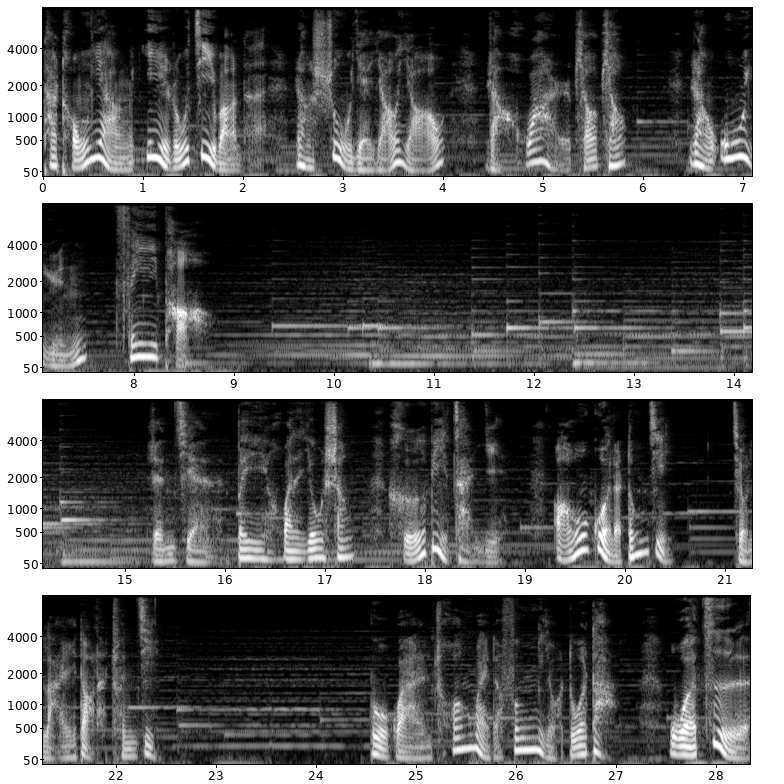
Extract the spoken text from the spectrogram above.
它同样一如既往的让树叶摇摇，让花儿飘飘，让乌云飞跑。人间悲欢忧伤，何必在意？熬过了冬季，就来到了春季。不管窗外的风有多大，我自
